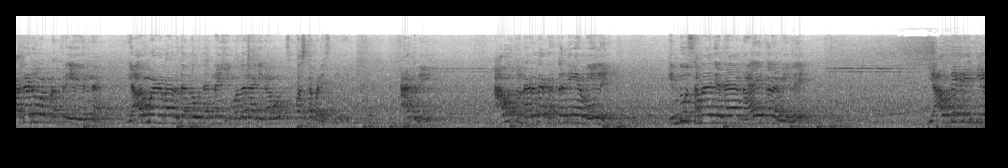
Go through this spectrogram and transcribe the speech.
ಕದಡುವ ಪ್ರಕ್ರಿಯೆಯನ್ನು ಯಾರು ಮಾಡಬಾರದು ಅನ್ನುವುದನ್ನು ಈ ಮೊದಲಾಗಿ ನಾವು ಸ್ಪಷ್ಟಪಡಿಸ್ತೇವೆ. ಆದರೆ ಆವತ್ತು ನಡೆದ ಘಟನೆಯ ಮೇಲೆ ಹಿಂದೂ ಸಮಾಜದ ನಾಯಕರ ಮೇಲೆ ಯಾವುದೇ ರೀತಿಯ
